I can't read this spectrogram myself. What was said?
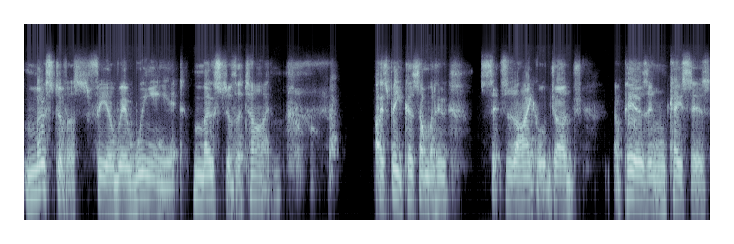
most of us feel we're winging it most of the time. I speak as someone who sits as a High Court judge, appears in cases.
